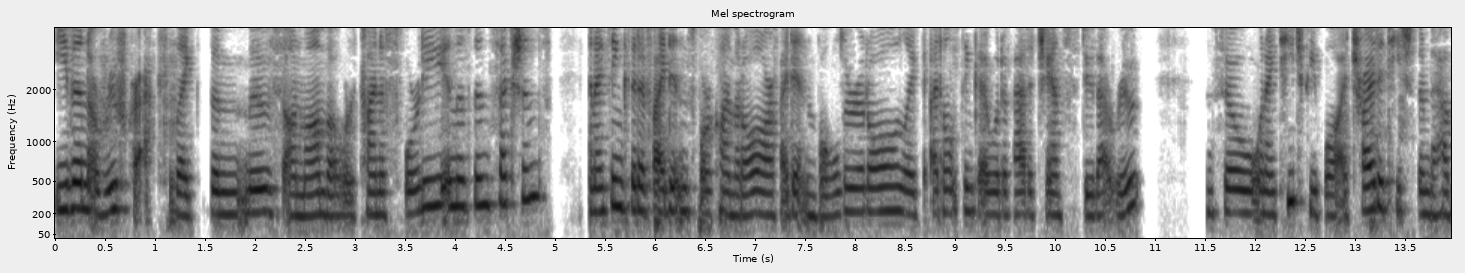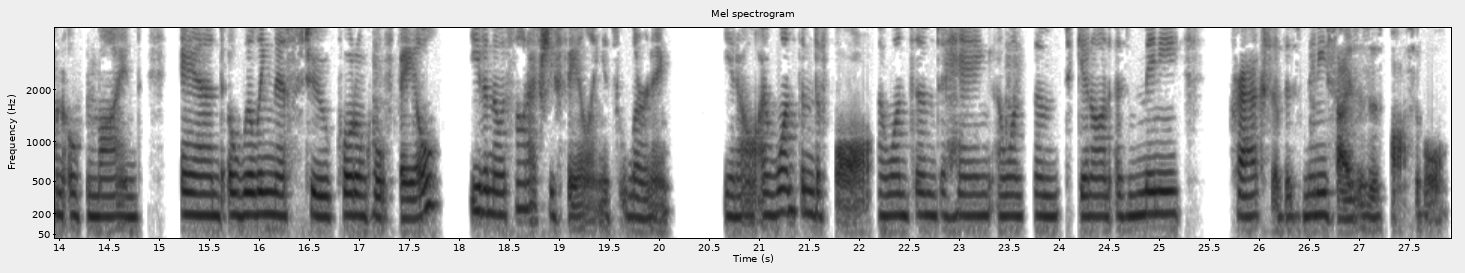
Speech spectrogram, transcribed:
Even a roof crack, hmm. like the moves on Mamba were kind of sporty in the thin sections. And I think that if I didn't sport climb at all, or if I didn't boulder at all, like I don't think I would have had a chance to do that route. And so when I teach people, I try to teach them to have an open mind and a willingness to quote unquote fail, even though it's not actually failing, it's learning. You know, I want them to fall. I want them to hang. I want them to get on as many cracks of as many sizes as possible.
